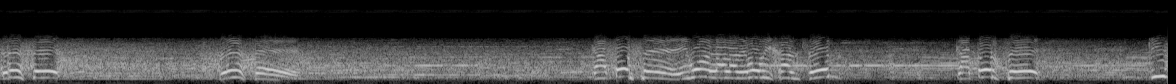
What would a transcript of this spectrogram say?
trece, trece. 14, igual a la de Bobby Hansen. 14, 15,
